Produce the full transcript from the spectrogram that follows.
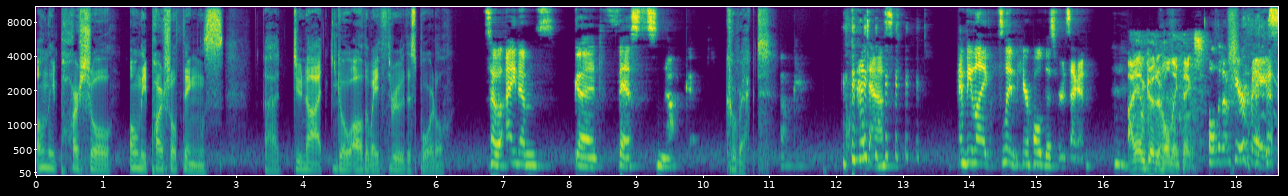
only partial, only partial things uh, do not go all the way through this portal. So items good, fists not good. Correct. Okay. Had to ask. and be like, Flint, here, hold this for a second. I am good at holding things. Hold it up to your face.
